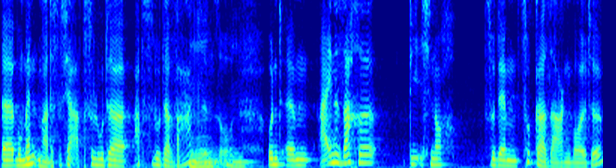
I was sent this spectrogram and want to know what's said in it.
äh, Moment mal, das ist ja absoluter, absoluter Wahnsinn mhm. so. Mhm. Und ähm, eine Sache, die ich noch zu dem Zucker sagen wollte.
